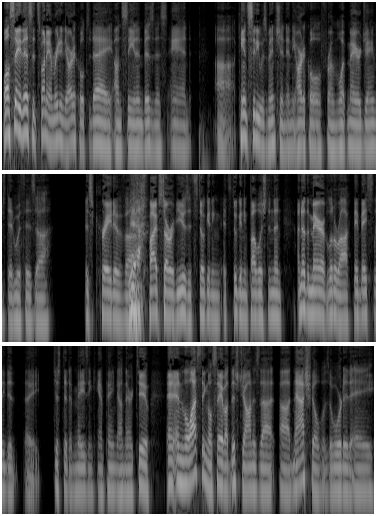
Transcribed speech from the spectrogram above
Well, I'll say this. It's funny. I'm reading the article today on CNN Business, and uh, Kansas City was mentioned in the article from what Mayor James did with his uh, his creative uh, Yeah. five star reviews. It's still getting it's still getting published. And then I know the mayor of Little Rock. They basically did a just did an amazing campaign down there too. And, and the last thing I'll say about this, John, is that uh, Nashville was awarded a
